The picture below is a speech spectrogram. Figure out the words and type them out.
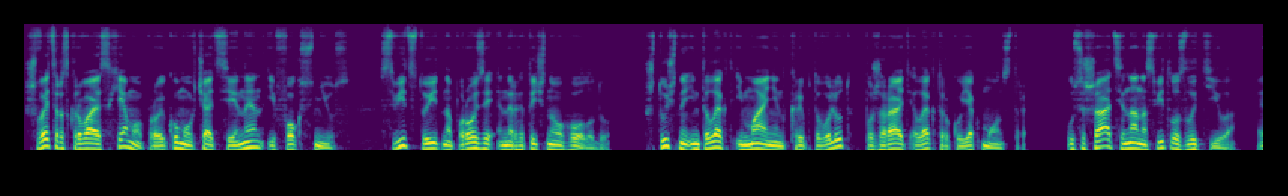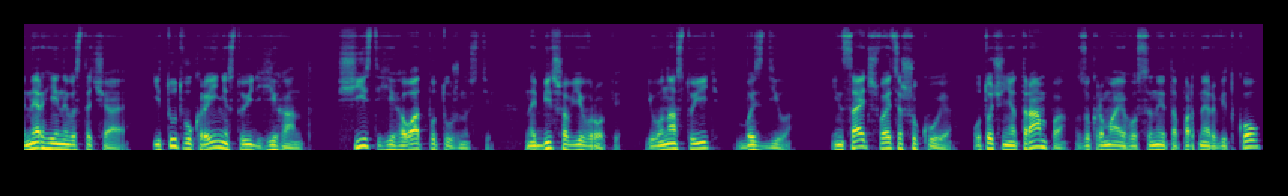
Швець розкриває схему, про яку мовчать CNN і Fox News. Світ стоїть на порозі енергетичного голоду. Штучний інтелект і майнінг криптовалют пожирають електрику як монстри. У США ціна на світло злетіла, енергії не вистачає. І тут в Україні стоїть гігант 6 гігават потужності, найбільша в Європі, і вона стоїть без діла. Інсайт Швеція шокує. Оточення Трампа, зокрема його сини та партнер Вітков,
